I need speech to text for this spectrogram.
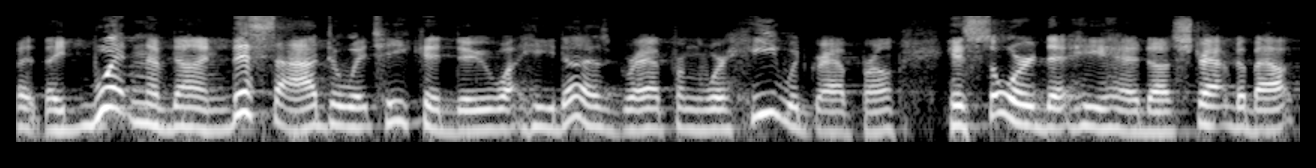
But they wouldn't have done this side to which he could do what he does, grab from where he would grab from his sword that he had uh, strapped about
